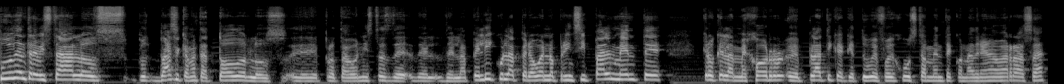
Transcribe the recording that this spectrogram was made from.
Pude entrevistar a los, pues básicamente a todos los eh, protagonistas de, la película, pero bueno, principalmente creo que la mejor eh, plática que tuve fue justamente con Adriana Barraza,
